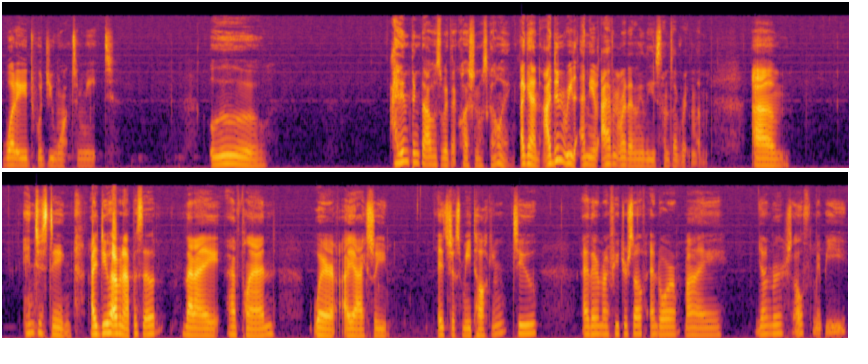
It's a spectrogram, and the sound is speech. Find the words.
what age would you want to meet? Ooh. I didn't think that was where that question was going. Again, I didn't read any of I haven't read any of these since I've written them. Um interesting. I do have an episode that I have planned where I actually it's just me talking to either my future self and or my younger self maybe.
